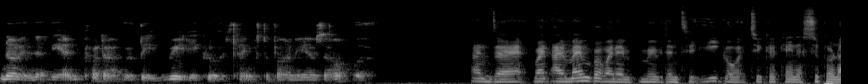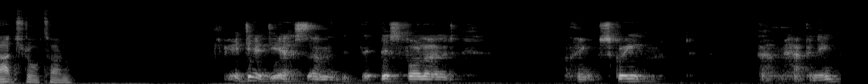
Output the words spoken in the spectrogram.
knowing that the end product would be really good thanks to Vanyo's artwork. And uh, when I remember when it moved into Eagle, it took a kind of supernatural turn. It did, yes. Um, th- this followed, I think, Scream um, happening,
